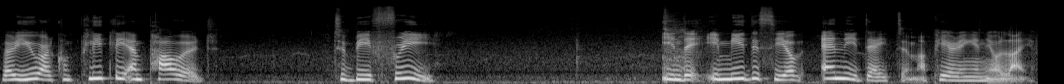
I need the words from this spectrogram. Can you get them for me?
where you are completely empowered to be free in the immediacy of any datum appearing in your life.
